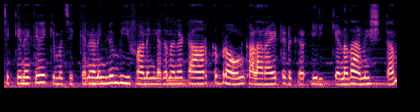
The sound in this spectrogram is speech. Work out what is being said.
ചിക്കനൊക്കെ വെക്കുമ്പോൾ ചിക്കൻ ആണെങ്കിലും ബീഫ് ആണെങ്കിലും ഒക്കെ നല്ല ഡാർക്ക് ബ്രൗൺ കളറായിട്ട് എടുക്ക ഇരിക്കണതാണ് ഇഷ്ടം.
